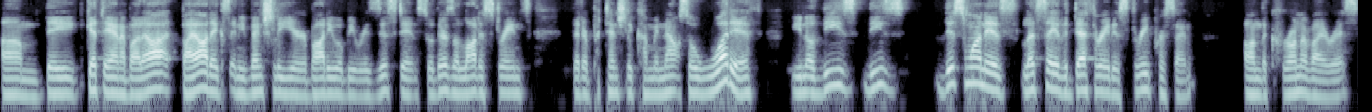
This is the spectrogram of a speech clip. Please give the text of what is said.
um, they get the antibiotics and eventually your body will be resistant. So there's a lot of strains that are potentially coming out. So what if, you know, these these this one is let's say the death rate is 3% on the coronavirus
